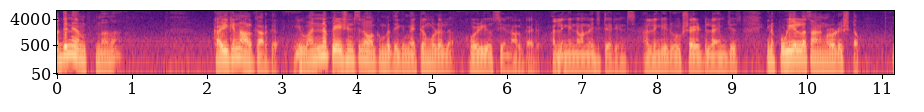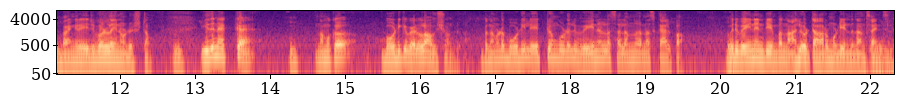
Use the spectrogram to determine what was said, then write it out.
അതിന് നിന്ന് കഴിക്കുന്ന ആൾക്കാർക്ക് ഈ വന്ന പേഷ്യൻസിന് നോക്കുമ്പോഴത്തേക്കും ഏറ്റവും കൂടുതൽ കോഴി യൂസ് ചെയ്യുന്ന ആൾക്കാർ അല്ലെങ്കിൽ നോൺ വെജിറ്റേറിയൻസ് അല്ലെങ്കിൽ രൂക്ഷമായിട്ട് ലൈം ജ്യൂസ് ഇങ്ങനെ പുളിയുള്ള സാധനങ്ങളോട് ഇഷ്ടം ഭയങ്കര എരിവെള്ളതിനോട് ഇഷ്ടം. ഇതിനൊക്കെ നമുക്ക് ബോഡിക്ക് വെള്ളം ആവശ്യമുണ്ട്. അപ്പോൾ നമ്മുടെ ബോഡിയിൽ ഏറ്റവും കൂടുതൽ വെയിനുള്ള സ്ഥലം എന്ന് പറഞ്ഞാൽ സ്കാൽപ്പാണ് ഒരു വെയിൻ എൻഡ് ചെയ്യുമ്പോൾ നാല് തൊട്ട് ആറ് മുടിയുണ്ടെന്നാണ് സയൻസിൽ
